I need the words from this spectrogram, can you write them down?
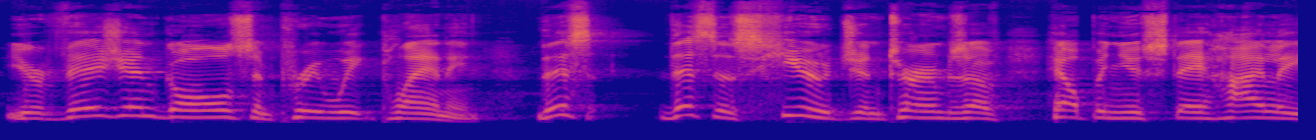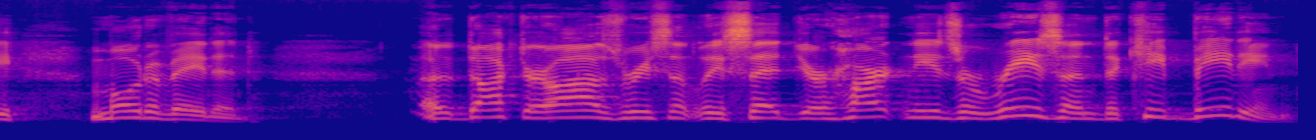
your vision, goals, and pre week planning. This, this is huge in terms of helping you stay highly motivated. Uh, Dr. Oz recently said, Your heart needs a reason to keep beating.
